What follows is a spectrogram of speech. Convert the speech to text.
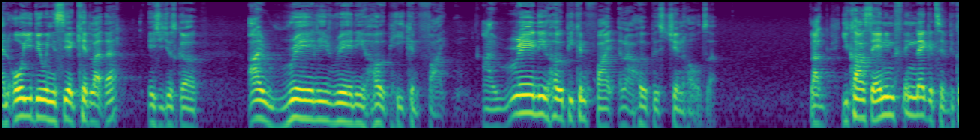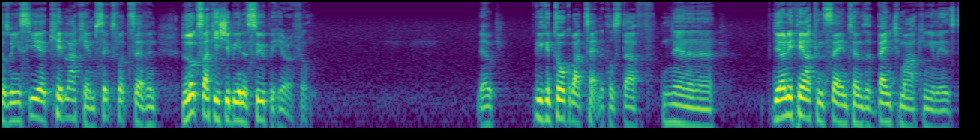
And all you do when you see a kid like that is you just go, I really, really hope he can fight. I really hope he can fight, and I hope his chin holds up. Like you can't say anything negative because when you see a kid like him, six foot seven, looks like he should be in a superhero film. Know, we can talk about technical stuff. No, no, no. The only thing I can say in terms of benchmarking him is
